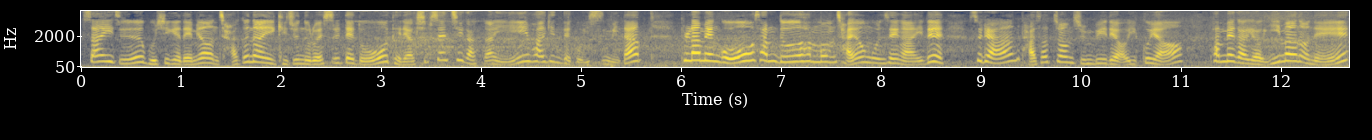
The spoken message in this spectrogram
사이즈 보시게 되면 작은 아이 기준으로 했을 때도 대략 10cm 가까이 확인되고 있습니다. 플라멩고 삼두 한몸 자연군생 아이들 수량 5점 준비되어 있고요. 판매 가격 2만 원에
